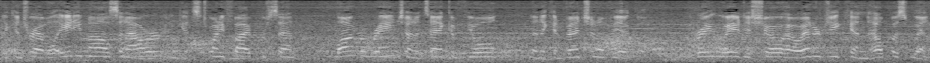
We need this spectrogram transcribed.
that can travel 80 miles an hour and gets 25% longer range on a tank of fuel than a conventional vehicle. Great way to show how energy can help us win.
